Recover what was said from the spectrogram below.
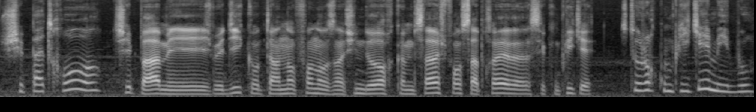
Je sais pas trop. Hein. Je sais pas, mais je me dis quand t'es un enfant dans un film d'horreur comme ça, je pense après euh, c'est compliqué. C'est toujours compliqué, mais bon.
